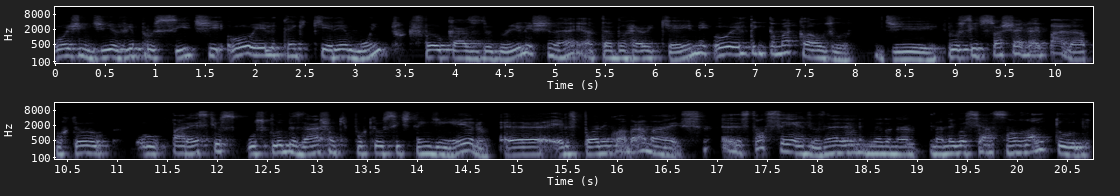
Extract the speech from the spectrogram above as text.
hoje em dia vir pro City, ou ele tem que querer muito, que foi o caso do Grealish, né? Até do Harry Kane, ou ele tem que ter uma cláusula de pro City só chegar e pagar, porque o, parece que os, os, clubes acham que porque o City tem dinheiro, é, eles podem cobrar mais. Eles estão certos, né? Na, na, negociação vale tudo.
